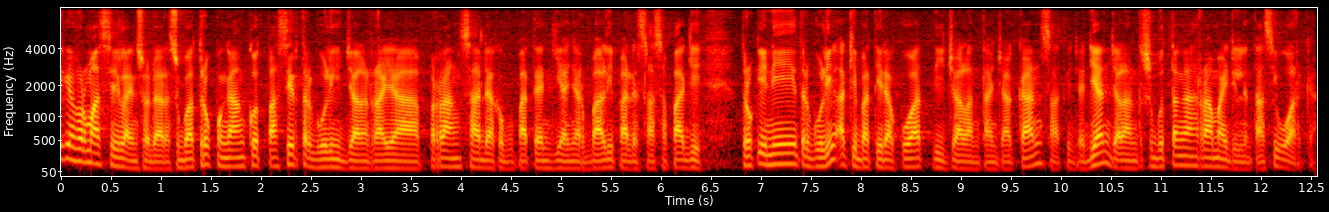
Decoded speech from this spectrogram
Informasi lain saudara, sebuah truk pengangkut pasir terguling di Jalan Raya Perang Sada Kabupaten Gianyar Bali pada selasa pagi. Truk ini terguling akibat tidak kuat di jalan tanjakan saat kejadian jalan tersebut tengah ramai dilintasi warga.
